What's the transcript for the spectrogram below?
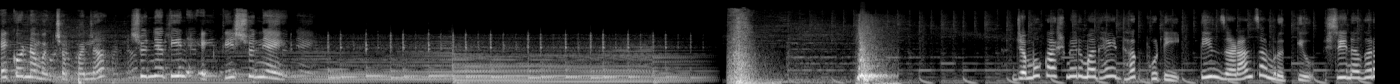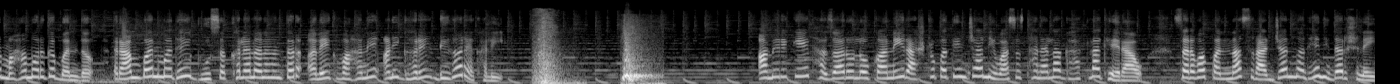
एकोणनव्वद छप्पन्न शून्य तीन एकतीस शून्य एक. जम्मू काश्मीरमध्ये ढगफुटी तीन जणांचा मृत्यू श्रीनगर महामार्ग बंद. रामबनमध्ये भूस्खलनानंतर अनेक वाहने आणि घरे ढिगाऱ्याखाली. अमेरिकेत हजारो लोकांनी राष्ट्रपतींच्या निवासस्थानाला घातला घेराव. सर्व पन्नास राज्यांमध्ये निदर्शने.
